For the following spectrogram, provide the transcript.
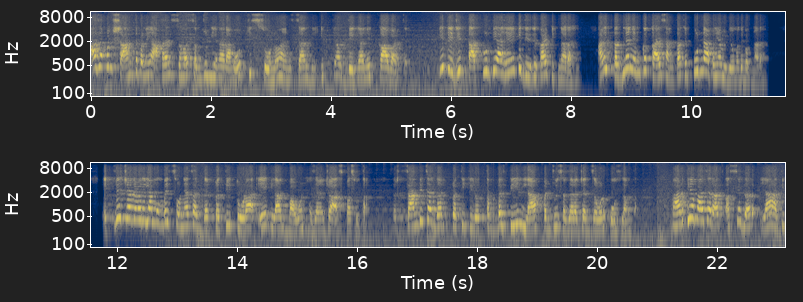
आज आपण शांतपणे आकड्यांसह समजून घेणार आहोत की सोनं आणि चांदी इतक्या वेगाने का वाढतंय? ही तेजी तात्पुरती आहे की दीर्घकाळ टिकणार आहे? आणि तज्ज्ञ नेमकं काय सांगतात हे पूर्ण आपण या व्हिडिओमध्ये बघणार आहोत. एकवीस जानेवारीला मुंबईत सोन्याचा दर प्रति तोडा एक लाख बावन्न हजारांच्या आसपास होता. तर चांदीचा दर प्रति किलो तब्बल तीन लाख पंचवीस हजाराच्या जवळ पोहोचला होता. भारतीय बाजारात असे दर याआधी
